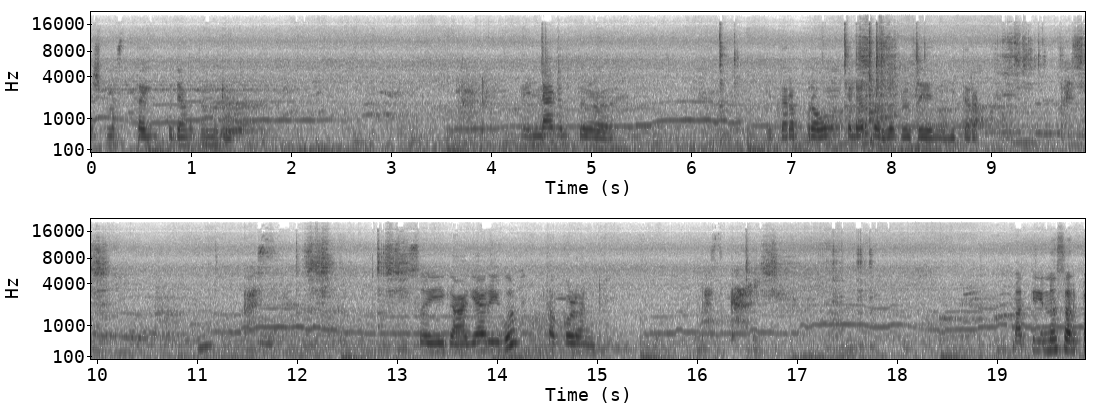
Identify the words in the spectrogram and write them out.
ಎಷ್ಟು ಮಸ್ತಾಗಿ ಕುದಿಯಾಗತ್ತ ನೋಡ್ರಿ. ಎಣ್ಣಾಗಂತೂ ಈ ಥರ ಬ್ರೌನ್ ಕಲರ್ ಬರ್ಬೇಕು ಈ ಥರ ಸೊ ಈಗ ಆಗ್ಯಾವ್ರಿ ಇವು ತಕ್ಕೊಳ್ಳೋಣ್ರಿ ಮತ್ತು ಇನ್ನೂ ಸ್ವಲ್ಪ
